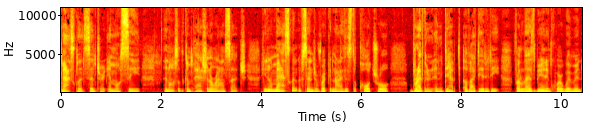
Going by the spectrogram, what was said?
masculine centered moc and also the compassion around such you know masculine of center recognizes the cultural brethren and depth of identity for lesbian and queer women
